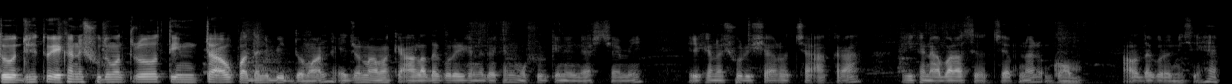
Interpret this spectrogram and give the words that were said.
তো যেহেতু এখানে শুধুমাত্র তিনটা উপাদানই বিদ্যমান এই জন্য আমাকে আলাদা করে এখানে দেখেন মসুর কিনে নিয়ে আসছি আমি। এখানে সরিষা আর হচ্ছে আকড়া এখানে আবার আছে হচ্ছে আপনার গম। আলাদা করে নিছি হ্যাঁ?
